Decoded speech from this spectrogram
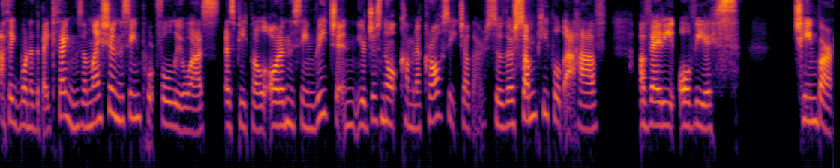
I think one of the big things. Unless you're in the same portfolio as as people or in the same region, you're just not coming across each other. So there's some people that have a very obvious chamber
